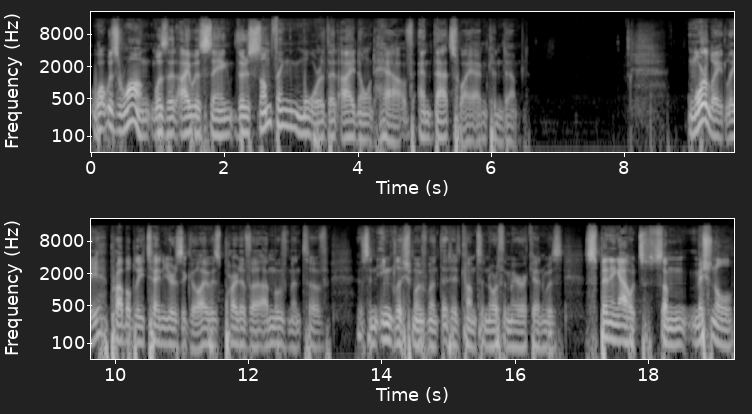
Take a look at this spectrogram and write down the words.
What was wrong was that I was saying, there's something more that I don't have, and that's why I'm condemned more lately, probably 10 years ago, I was part of a, a, movement of, it was an English movement that had come to North America and was spinning out some missional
